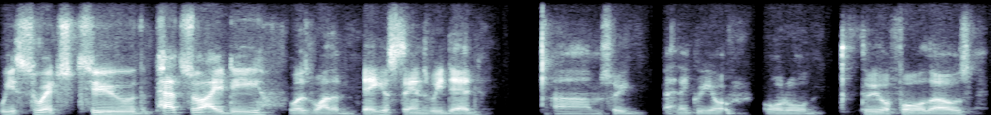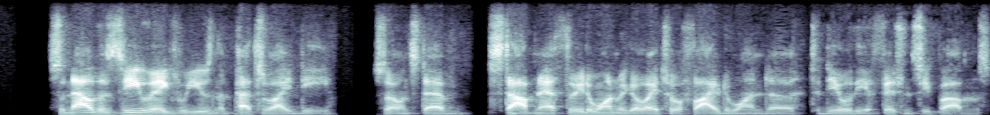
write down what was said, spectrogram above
We switched to the Petzl ID was one of the biggest things we did. Um, so we, I think we ordered three or four of those. So now the Z rigs we're using the Petzl ID. So instead of stopping at three to one, we go right to a five to one to to deal with the efficiency problems.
